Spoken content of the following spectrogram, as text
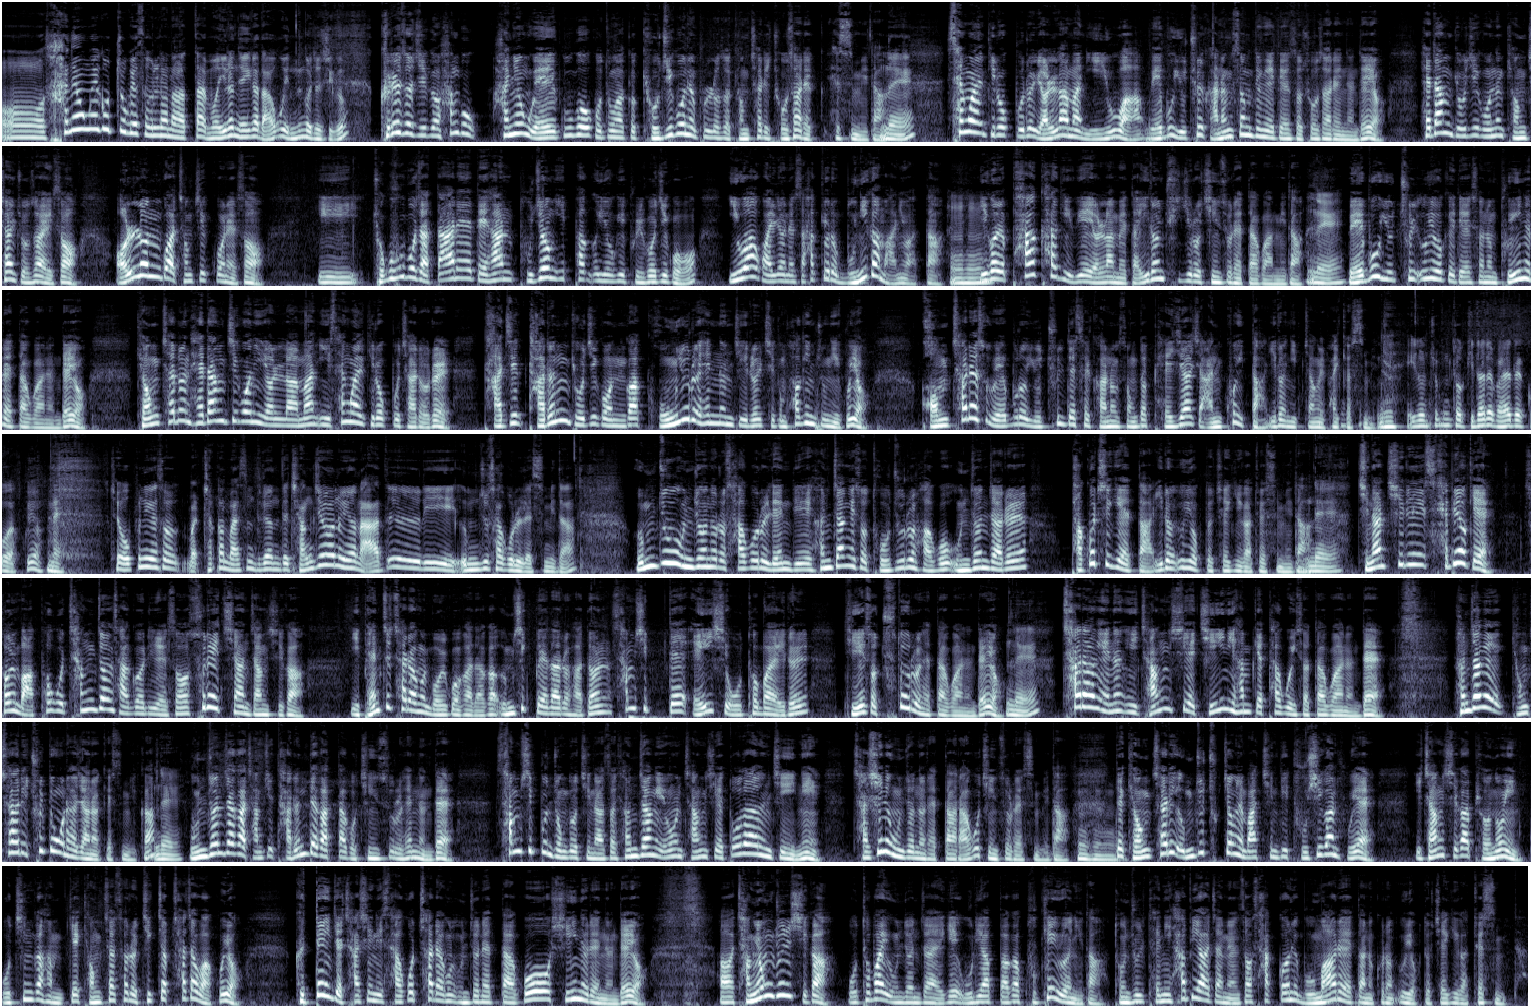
어, 한영외고 쪽에서 흘러나왔다. 뭐 이런 얘기가 나오고 있는 거죠, 지금? 그래서 지금 한국 한영외국어 고등학교 교직원을 불러서 경찰이 조사를 했습니다. 네. 생활기록부를 열람한 이유와 외부 유출 가능성 등에 대해서 조사를 했는데요. 해당 교직원은 경찰 조사에서 언론과 정치권에서 이 조국 후보자 딸에 대한 부정 입학 의혹이 불거지고 이와 관련해서 학교로 문의가 많이 왔다. 으흠. 이걸 파악하기 위해 열람했다. 이런 취지로 진술했다고 합니다. 네. 외부 유출 의혹에 대해서는 부인을 했다고 하는데요. 경찰은 해당 직원이 열람한 이 생활기록부 자료를 다지, 다른 교직원과 공유를 했는지를 지금 확인 중이고요. 검찰에서 외부로 유출됐을 가능성도 배제하지 않고 있다. 이런 입장을 밝혔습니다. 네, 이건 좀 더 기다려봐야 될 것 같고요. 네. 제가 오프닝에서 잠깐 말씀드렸는데 장지원 의원 아들이 음주 사고를 냈습니다. 음주 운전으로 사고를 낸 뒤에 현장에서 도주를 하고 운전자를 바꿔치기 했다. 이런 의혹도 제기가 됐습니다. 네. 지난 7일 새벽에 서울 마포구 창전 사거리에서 술에 취한 장 씨가 이 벤츠 차량을 몰고 가다가 음식 배달을 하던 30대 A씨 오토바이를 뒤에서 추돌을 했다고 하는데요. 네. 차량에는 이 장 씨의 지인이 함께 타고 있었다고 하는데 현장에 경찰이 출동을 하지 않았겠습니까? 네. 운전자가 잠시 다른 데 갔다고 진술을 했는데 30분 정도 지나서 현장에 온 장 씨의 또 다른 지인이 자신이 운전을 했다라고 진술을 했습니다. 근데 경찰이 음주 측정을 마친 뒤 2시간 후에 이 장 씨가 변호인 모친과 함께 경찰서를 직접 찾아왔고요. 그때 이제 자신이 사고 차량을 운전했다고 시인을 했는데요. 어, 장영준 씨가 오토바이 운전자에게 우리 아빠가 국회의원이다. 돈 줄 테니 합의하자면서 사건을 무마하려 했다는 그런 의혹도 제기가 됐습니다.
